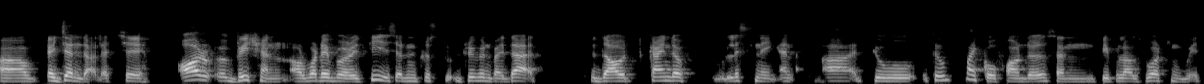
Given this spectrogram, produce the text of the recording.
uh, agenda, let's say, or vision, or whatever it is, and it was driven by that, without kind of listening and uh, to to my co-founders and people I was working with.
